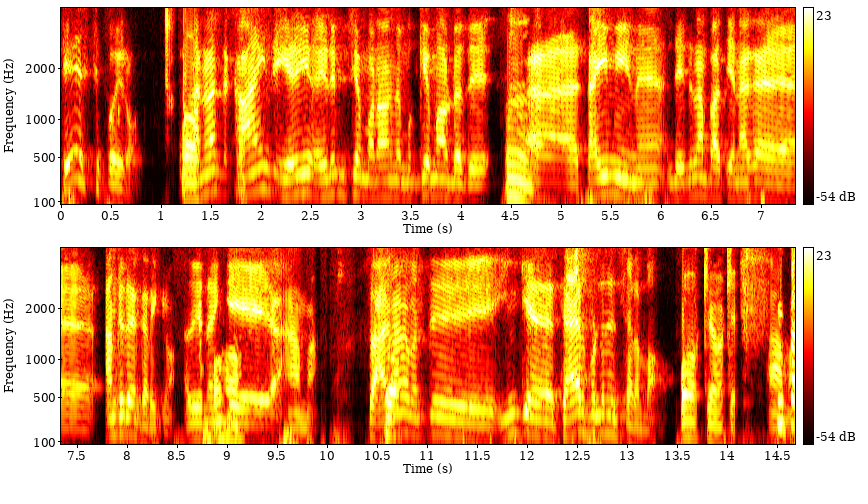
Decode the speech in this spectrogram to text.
டேஸ்ட் போயிடும். அதனால இந்த காய்ந்த எலி- எலுமிச்சம்பழம் அந்த முக்கியமா உள்ளது ம், ஆஹ், தை மீன் இந்த இதெல்லாம் பாத்தீங்கன்னாக்க அங்கதான் கிடைக்கும். அது இங்கே ஆமா. சோ அதனால வந்து இங்க தயார் பண்றது சிரமம். Okay okay. இப்ப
